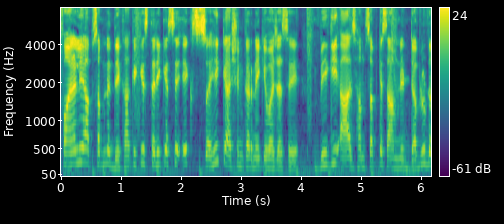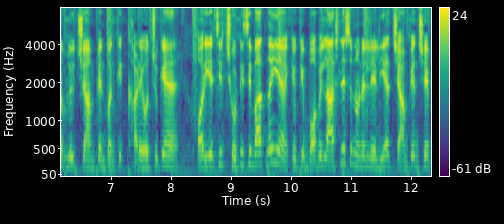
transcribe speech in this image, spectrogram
फाइनली आप सबने देखा कि किस तरीके से एक सही कैश इन करने की वजह से बिगी आज हम सब के सामने डब्ल्यू डब्ल्यू चैंपियन बन के खड़े हो चुके हैं। और ये चीज़ छोटी सी बात नहीं है, क्योंकि बॉबी लाशली से उन्होंने ले लिया चैंपियनशिप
